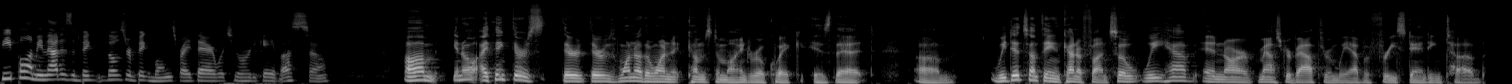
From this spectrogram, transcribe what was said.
people? I mean, that is a big. Those are big ones right there, which you already gave us. So. Um, you know, I think there's there there's one other one that comes to mind real quick is that um, we did something kind of fun. So we have in our master bathroom we have a freestanding tub,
